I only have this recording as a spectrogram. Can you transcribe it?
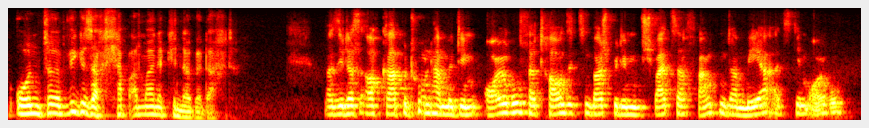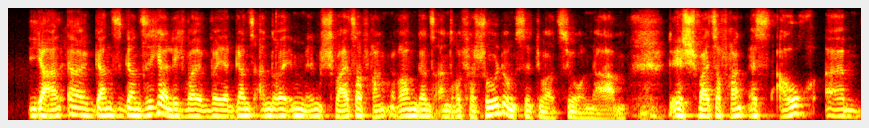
Und äh, wie gesagt, ich habe an meine Kinder gedacht weil Sie das auch gerade betont haben mit dem Euro. Vertrauen Sie zum Beispiel dem Schweizer Franken da mehr als dem Euro? Ja, äh, ganz, ganz sicherlich, weil wir ja ganz andere im, im Schweizer Frankenraum ganz andere Verschuldungssituationen haben. Der Schweizer Franken ist auch ähm,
